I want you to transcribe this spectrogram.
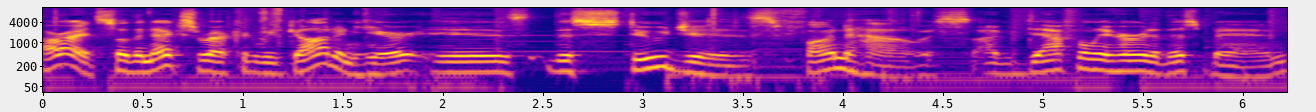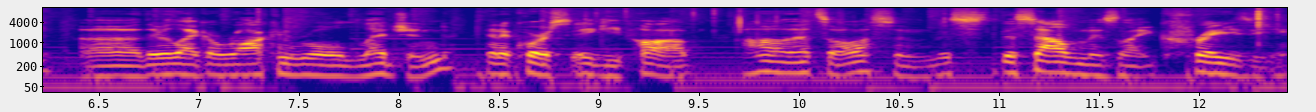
All right, so the next record we got in here is The Stooges Funhouse. I've definitely heard of this band. Uh, they're like a rock and roll legend, and of course Iggy Pop. Oh, that's awesome. This this album is like crazy.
